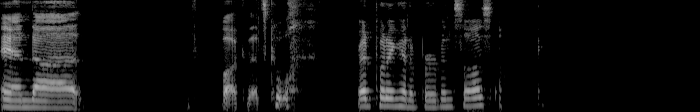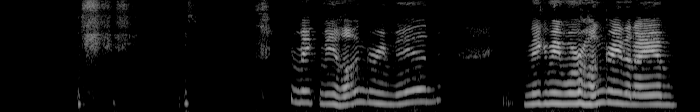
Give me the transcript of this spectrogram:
And uh fuck, that's cool. Bread pudding had a bourbon sauce. Oh my god. You're making me hungry, man. You're making me more hungry than I am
